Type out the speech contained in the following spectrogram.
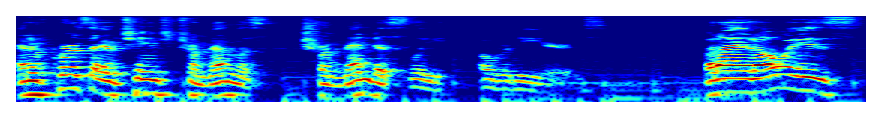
and of course I have changed tremendous, tremendously over the years. But I had always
